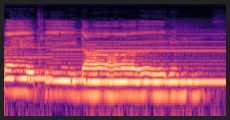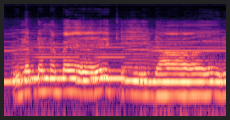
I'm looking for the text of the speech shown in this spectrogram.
बैठी डार। उलटन बैठी डार।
